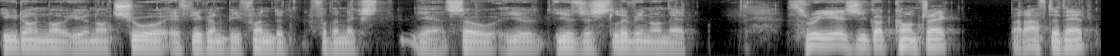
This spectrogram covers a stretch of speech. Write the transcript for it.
You don't know. You're not sure if you're going to be funded for the next year. So you you're just living on that. Three years you got contract, but after that,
